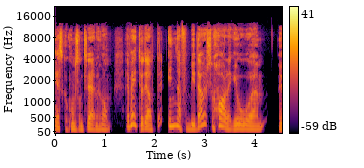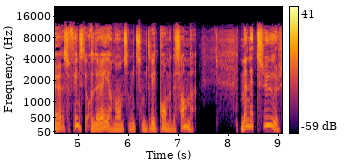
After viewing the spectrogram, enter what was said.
jeg skal konsentrere meg om. Jeg vet jo det at innenfor der så har jeg jo eh, eh, Så finnes det jo allerede noen som, som, driver på med det samme. Men jeg tror,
